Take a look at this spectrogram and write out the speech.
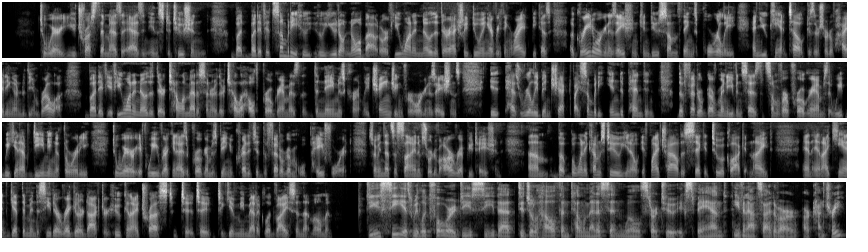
to where you trust them as as an institution. But but if it's somebody who who you don't know about, or if you want to know that they're actually doing everything right, because a great organization can do some things poorly and you can't tell because they're sort of hiding under the umbrella. But if, if you want to know that their telemedicine or their telehealth program, as the, the name is currently changing for organizations, it has really been checked by somebody independent. The federal government even says that some of our programs that we, we can have deeming authority to where if we recognize a program as being accredited, the federal government will pay for it. So I mean that's a sign of sort of our reputation. Um, but but when it comes to you know if my child is sick at two o'clock at night and and I can't get them in to see their regular doctor, who can I trust to to to give me medical advice in that moment? Do you see, as we look forward, do you see that digital health and telemedicine will start to expand even outside of our, our country?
